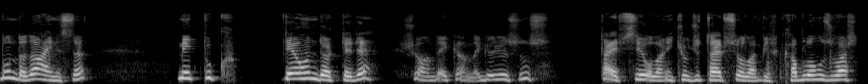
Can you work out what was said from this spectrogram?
Bunda da aynısı. MacBook D14'te de şu anda ekranda görüyorsunuz. Type-C olan, iki ucu Type-C olan bir kablomuz var.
